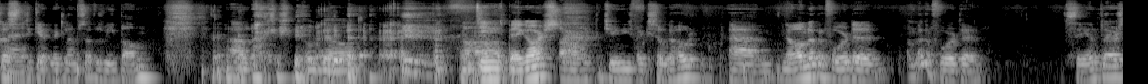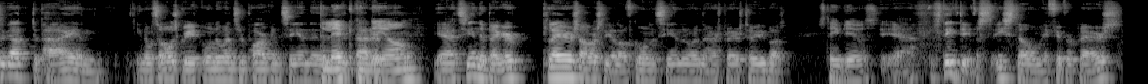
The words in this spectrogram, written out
just Aye. to getting a glimpse of his wee bum. Oh god. and Uh, Gini's big arse. Oh, big soda hole. Um, no, I'm looking forward to. I'm looking forward to seeing players like that, Depay, and you know it's always great going to Windsor Park and seeing the, The the and better- Jong, Yeah, seeing the bigger players. Obviously, I love going and seeing the Northern Irish players too. But Steve Davis. yeah, Steve Davis, he's still one of my favourite players.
